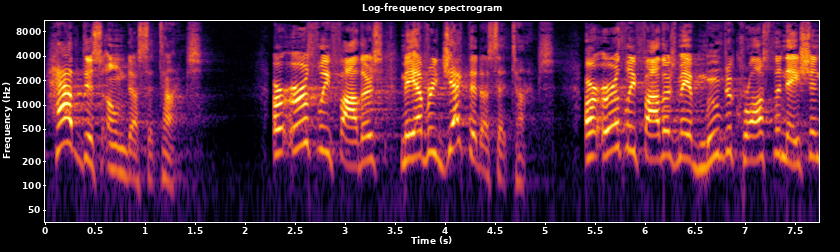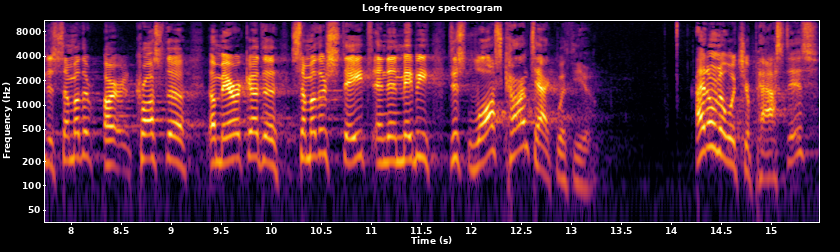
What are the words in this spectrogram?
have disowned us at times. Our earthly fathers may have rejected us at times. Our earthly fathers may have moved across the nation to some other, or across the America to some other state, and then maybe just lost contact with you. I don't know what your past is,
